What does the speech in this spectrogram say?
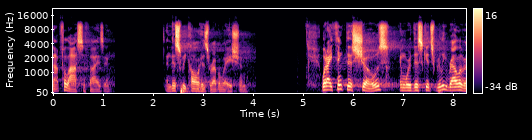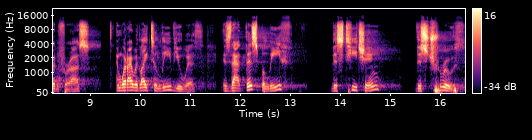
not philosophizing. And this we call his revelation. What I think this shows, and where this gets really relevant for us, and what I would like to leave you with, is that this belief, this teaching, this truth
